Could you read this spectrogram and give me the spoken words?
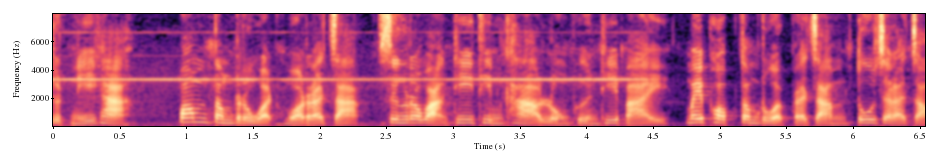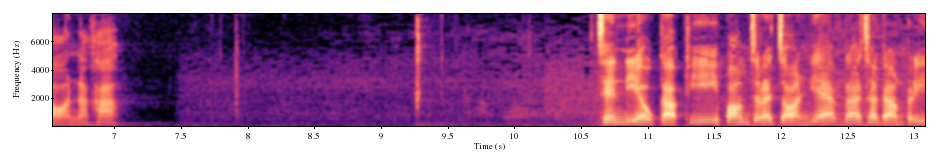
จุดนี้ค่ะ ป้อมตำรวจวรจักร ซึ่งระหว่างที่ทีมข่าวลงพื้นที่ไป ไม่พบตำรวจประจำตู้จราจรนะคะ เช่นเดียวกับที่ป้อมจราจรแยกราชดำริ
